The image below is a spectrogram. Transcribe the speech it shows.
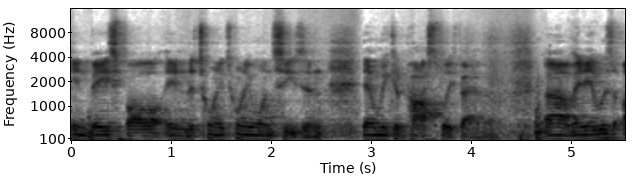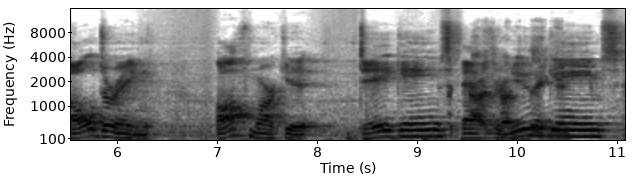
in baseball in the 2021 season than we could possibly fathom. Um, and it was all during off market day games, was about to afternoon games,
